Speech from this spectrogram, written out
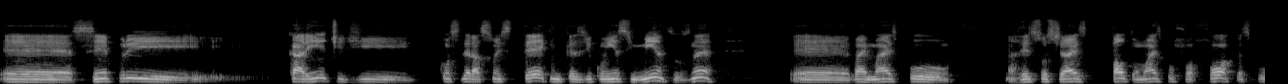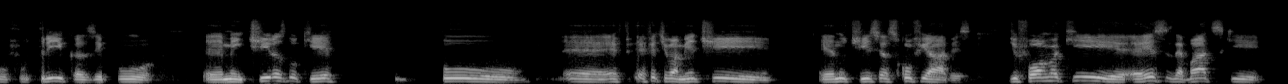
é, sempre carente de considerações técnicas, de conhecimentos, né? É, vai mais por nas redes sociais pautam mais por fofocas, por futricas e por é, mentiras do que por é, efetivamente é, notícias confiáveis. De forma que é, esses debates que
